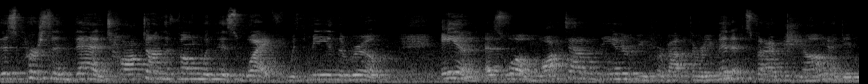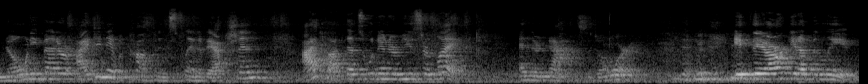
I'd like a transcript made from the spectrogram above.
This person then talked on the phone with his wife, with me in the room, and as well walked out of the interview for about 30 minutes. But I was young, I didn't know any better, I didn't have a confidence plan of action. I thought that's what interviews are like, and they're not, so don't worry. if they are, get up and leave.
